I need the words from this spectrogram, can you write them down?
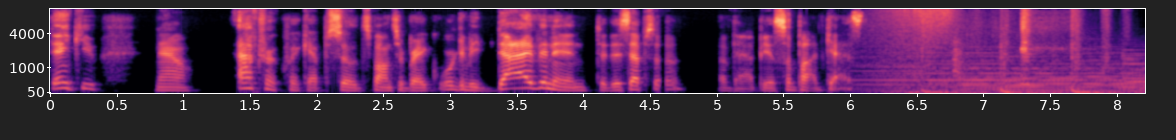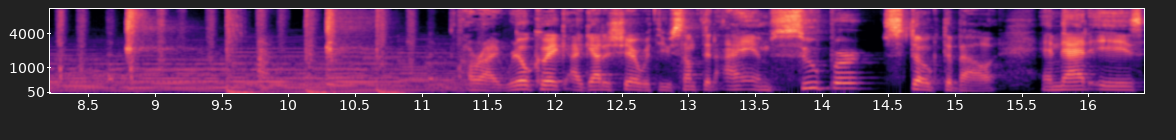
thank you. Now, after a quick episode sponsor break, we're going to be diving into this episode of the Happy Hustle podcast. All right, real quick, I got to share with you something I am super stoked about, and that is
